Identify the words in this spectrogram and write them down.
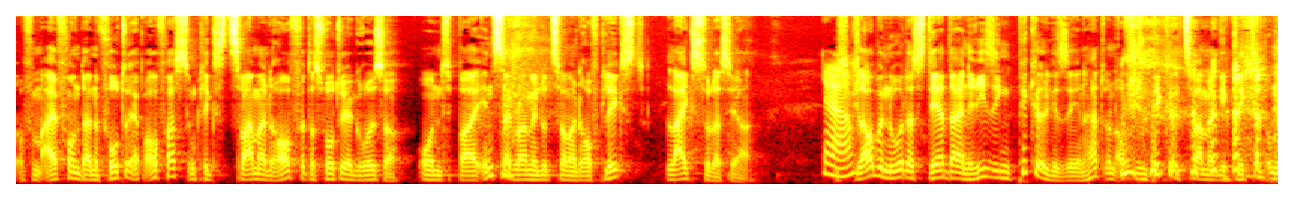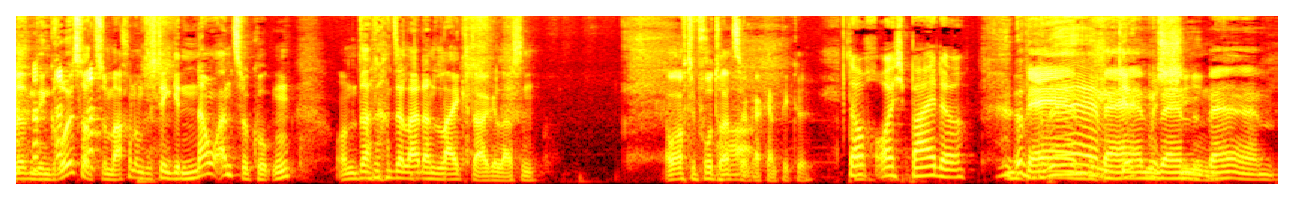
auf dem iPhone deine Foto-App aufhast und klickst zweimal drauf, wird das Foto ja größer. Und bei Instagram, wenn du zweimal drauf klickst, likest du das ja. Ja. Ich glaube nur, dass der deinen riesigen Pickel gesehen hat und auf diesen Pickel zweimal geklickt hat, um den größer zu machen, um sich den genau anzugucken. Und dann hat er leider ein Like da gelassen. Aber auf dem Foto hat's ja gar keinen Pickel. Doch, euch beide. Bam, bam, Machine. bam, bam.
